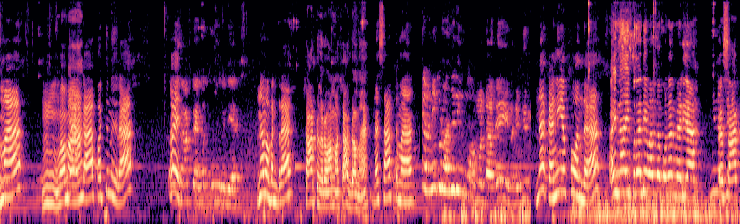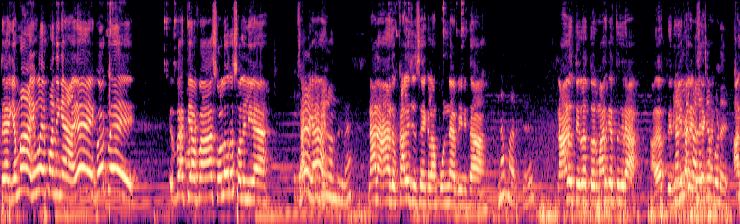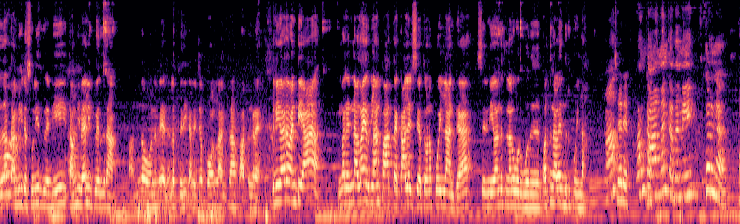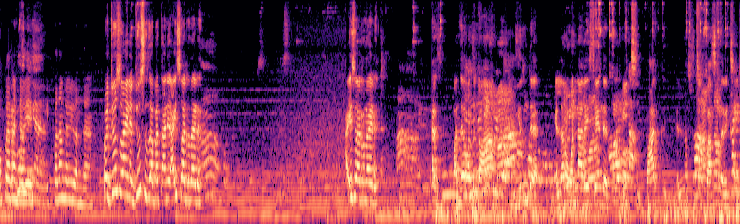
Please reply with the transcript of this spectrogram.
அம்மா? ம் வாமா அக்கா பத்துனுக்குறா ஏய் என்னம்மா பண்ற? சாப்பிட்டுக்கிறேன் வாமா சாப்பிடாம. நான் சாப்பிட்டேம்மா என்ன கனி எப்போ வந்த? ஐ நான் இப்பதாண்டி வந்த கொண்டாடு மேடியா. சாப்பிட்டேன் எம்மா இவங்களாம் எப்போ வந்தீங்க? ஏய் கோகுலே. பாத்தியாப்பா சொல்லவர சொல்லலையே. வந்துக்கிறேன். நானா அந்த காலேஜ் சேர்க்கலாம் பொண்ணு அப்படின்னு தான். என்னம்மா இருக்கு? நானூத்தி இருபத்தோரு மார்க் எடுத்துக்கிறா. அதான் பெரிய காலேஜ். அதான் தம்பி கிட்ட சொல்லியிருக்கிறேன்டி தம்பி வேலைக்கு போயிருக்கிறான். வந்த உடனே நல்ல பெரிய காலேஜா போடலான்ட்டு தான் பாத்துக்கிறேன். நீ வேற வந்துட்டியா? இன்னும் ரெண்டு நாள் தான் இருக்கலாம்னு பார்த்தேன். காலேஜ் சேர்த்த உடனே போயிடலான்ட்டு. சரி நீ வந்துட்டுனால ஒரு ஒரு பத்து நாளா இருந்துட்டு போயிடலாம். சரி. உட்காருங்க. உட்காரேன் கவி. இப்பதான் கவி வந்தேன். இப்போ ஜூஸ் வாங்கின. ஜூஸ் தான் தண்ணி ஐஸ் வாட்டர் தான் எடு. ஐஸ் வாட்டர் தான் எடு. வந்த வந்துட்டான். இருந்த. எல்லாரும் ஒன்னாவே சேர்ந்து பீச் பார்க்கு எல்லாம் பசங்களை வச்சு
